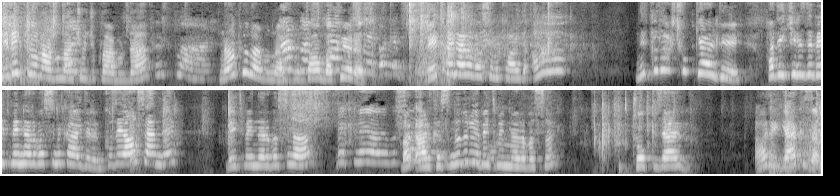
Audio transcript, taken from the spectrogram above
Ne bekliyorlar bunlar çocuklar burada? Çocuklar. Ne yapıyorlar bunlar? tamam bakıyoruz. Şey, bakın. Batman arabası mı kaydı? Aa! Ne kadar çok geldi. Hadi ikiniz de Batman'in arabasını kaydırın. Kuzey al sen de. Batman'in arabasını al. Batman arabası. Bak arkasında duruyor Batman'in arabası. Çok güzel. Hadi gel kızım.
